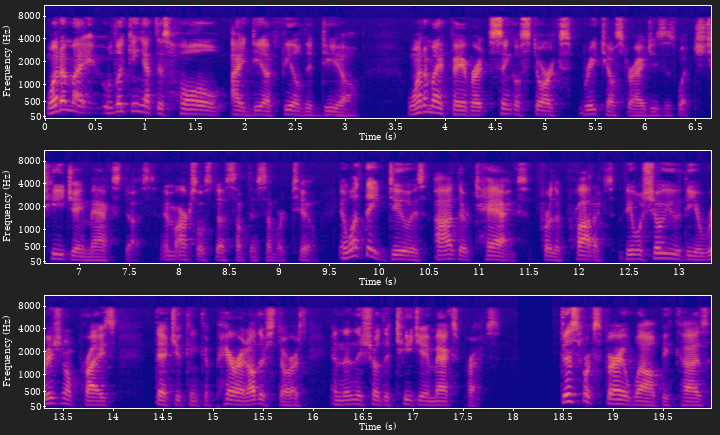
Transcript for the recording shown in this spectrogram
one of my looking at this whole idea of field feel the deal, one of my favorite single store retail strategies is what TJ Maxx does, and Marshalls does something similar too. And what they do is on their tags for their products, they will show you the original price that you can compare at other stores, and then they show the TJ Maxx price. This works very well because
